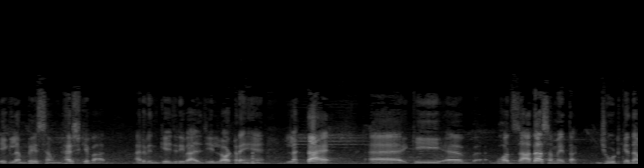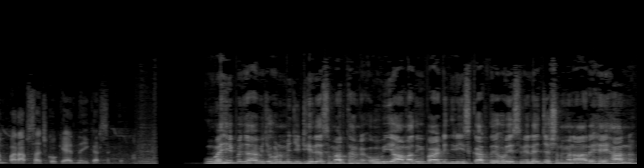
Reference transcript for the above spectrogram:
एक लंबे संघर्ष के बाद अरविंद केजरीवाल जी लौट रहे हैं। लगता है कि बहुत ज़्यादा समय तक झूठ के दम पर आप सच को कैद नहीं कर सकते। ਉਵੇਂ ਹੀ ਪੰਜਾਬ ਵਿੱਚ ਹੁਣ ਮਜੀਠੀਏ ਦੇ ਸਮਰਥਕ ਉਹ ਵੀ ਆਮ ਆਦਮੀ ਪਾਰਟੀ ਦੀ ਰੀਸ ਕਰਦੇ ਹੋਏ ਇਸ ਵੇਲੇ ਜਸ਼ਨ ਮਨਾ ਰਹੇ ਹਨ।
